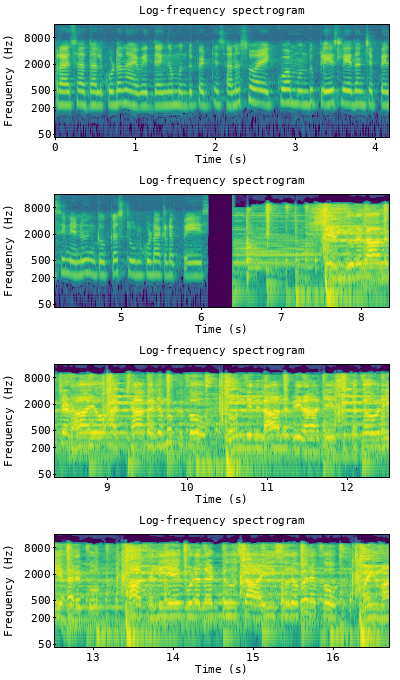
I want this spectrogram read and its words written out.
ప్రసాదాలు కూడా నైవేద్యంగా ముందు పెట్టేశాను సో ఎక్కువ ముందు ప్లేస్ లేదని చెప్పేసి నేను ఇంకొక స్టూల్ కూడా అక్కడ పేసి सिंदूर लाल चढ़ायो अच्छा गजमुख को चोंदिल लाल विराजे सुत गौरी हर को हाथ लिए गुड़ लड्डू साई सुरवर को महिमा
